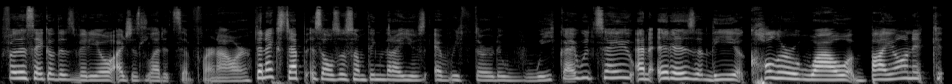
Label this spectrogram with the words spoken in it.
for the sake of this video, I just let it sit for an hour. The next step is also something that I use every third week, I would say, and it is the Color Wow Bionic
